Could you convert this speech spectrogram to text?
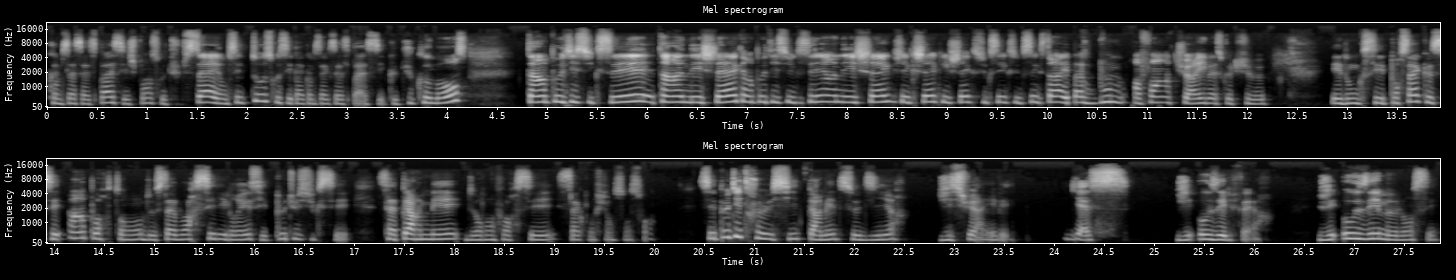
comme ça ça se passe et je pense que tu le sais et on sait tous que c'est pas comme ça que ça se passe. C'est que tu commences, T'as un petit succès, t'as un échec, un petit succès, un échec, échec, échec, succès, succès, etc. Et paf, boum, enfin, tu arrives à ce que tu veux. Et donc, c'est pour ça que c'est important de savoir célébrer ces petits succès. Ça permet de renforcer sa confiance en soi. Ces petites réussites permettent de se dire, j'y suis arrivé. Yes, j'ai osé le faire. J'ai osé me lancer.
